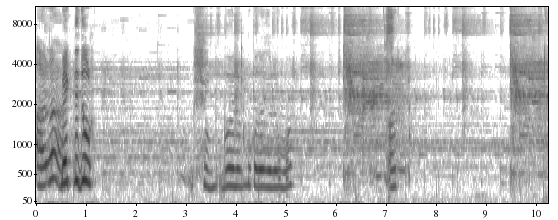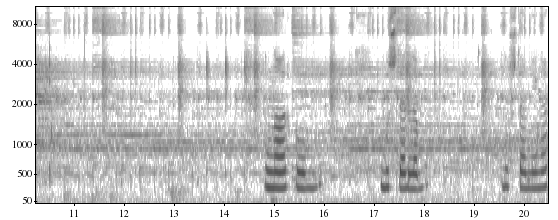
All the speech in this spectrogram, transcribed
Arda. Bekle dur. Şu böyle bu kadar görevim var. At. Bunlar bu bu sterle bu sterliğine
